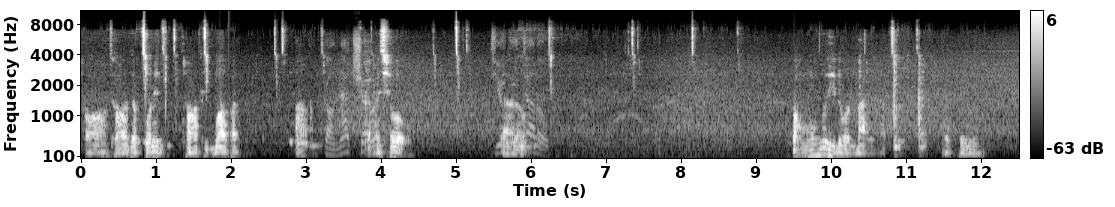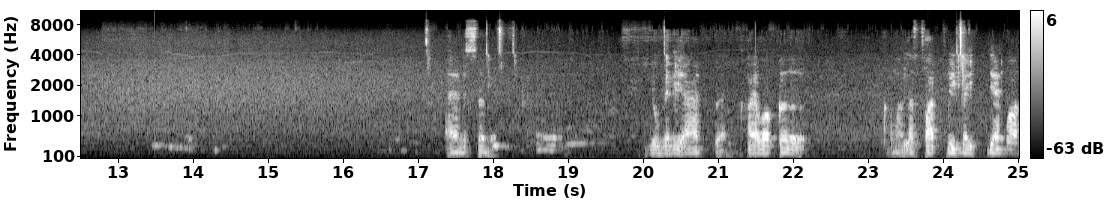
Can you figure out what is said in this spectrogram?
ชอชอจะโฟนชอถึงบอลครับอ่ากานาโช Diogo Dalot. Dalot. โอ้ยโดนบังครับ โอ้โหแอนเดอร์สันลูเบริอาร์ตคายวอลเกอร์เข้ามาแล้วฟอดวิ่งไปแย่งบอล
